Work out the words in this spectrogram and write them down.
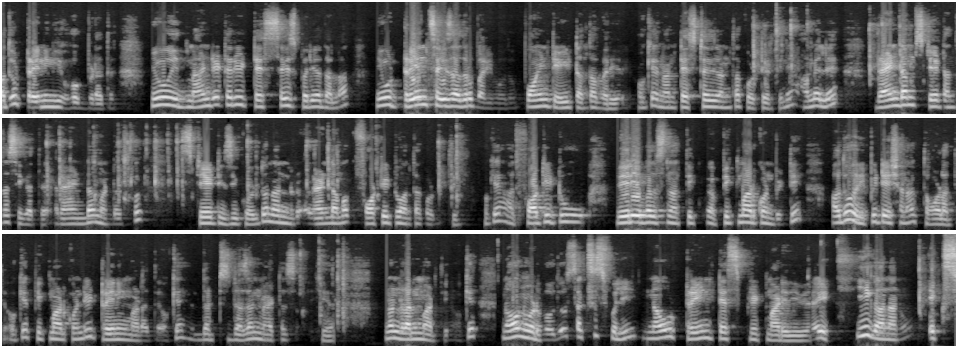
ಅದು ಟ್ರೈನಿಂಗಿಗೆ ಹೋಗ್ಬಿಡತ್ತೆ. ನೀವು ಇದು ಮ್ಯಾಂಡೇಟರಿ ಟೆಸ್ಟ್ ಸೈಜ್ ಬರೆಯೋದಲ್ಲ, ನೀವು ಟ್ರೈನ್ ಸೈಜ್ ಆದರೂ ಬರಿಬೋದು. ಪಾಯಿಂಟ್ ಏಯ್ಟ್ ಅಂತ ಬರೀರಿ. ಓಕೆ ನಾನು ಟೆಸ್ಟ್ ಅಂತ ಕೊಟ್ಟಿರ್ತೀನಿ. ಆಮೇಲೆ ರ್ಯಾಂಡಮ್ ಸ್ಟೇಟ್ ಅಂತ ಸಿಗುತ್ತೆ. Random underscore state is equal to ನಾನು ರ್ಯಾಂಡಮ್ ಆಗಿ ಫಾರ್ಟಿ ಟು ಅಂತ ಕೊಡ್ತೀನಿ. ಓಕೆ ಅದು ಫಾರ್ಟಿ ಟೂ ವೇರಿಯೇಬಲ್ಸ್ನ ಪಿಕ್ ಮಾಡ್ಕೊಂಡ್ಬಿಟ್ಟು ಅದು ರಿಪಿಟೇಷನ್ ಆಗಿ ತೊಗೊಳತ್ತೆ. ಓಕೆ ಪಿಕ್ ಮಾಡ್ಕೊಂಡು ಟ್ರೈನಿಂಗ್ ಮಾಡುತ್ತೆ. Okay that's doesn't matters here ನಾನು ರನ್ ಮಾಡ್ತೀನಿ. ಓಕೆ ನಾವು ನೋಡ್ಬೋದು ಸಕ್ಸಸ್ಫುಲಿ ನಾವು ಟ್ರೈನ್ ಟೆಸ್ಟ್ ಸ್ಪ್ಲಿಟ್ ಮಾಡಿದ್ದೀವಿ ರೈಟ್ ಈಗ ನಾನು ಎಕ್ಸ್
